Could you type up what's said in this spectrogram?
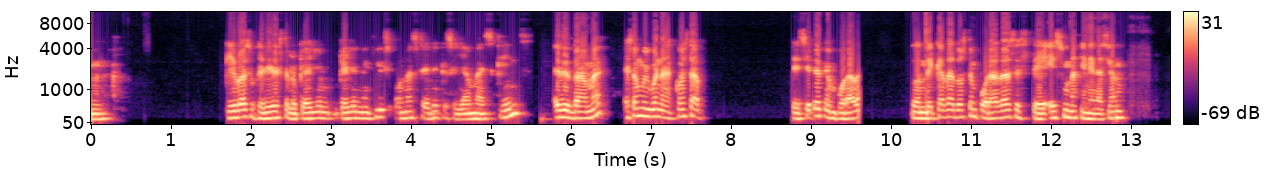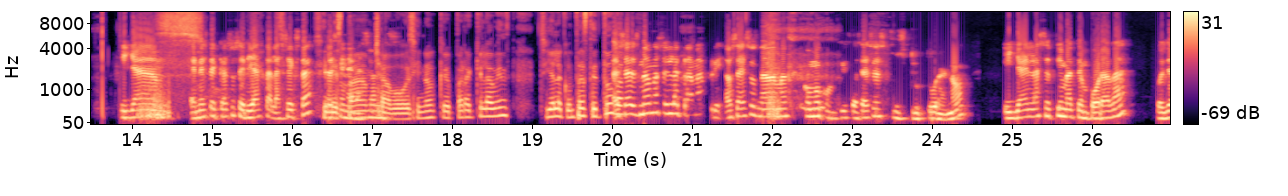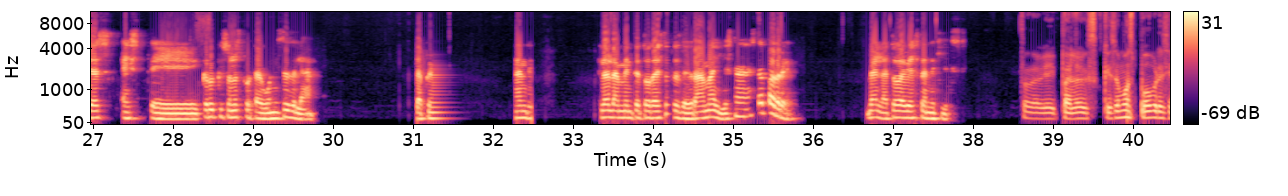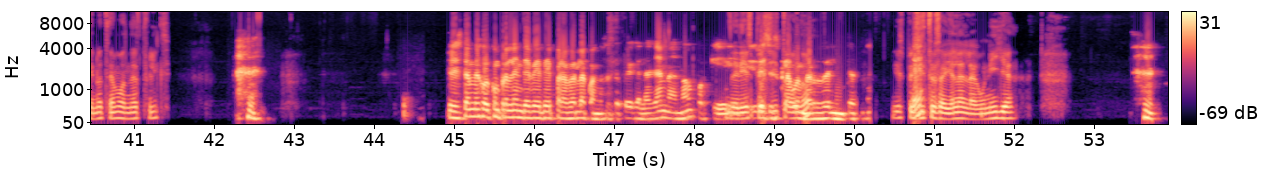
Que iba a sugerir este lo que hay en, que hay en Netflix, una serie que se llama Skins. Es de drama, está muy buena, consta de siete temporadas, donde cada dos temporadas este, es una generación. Y ya en este caso sería hasta la sexta. Sin spam, chavo, sino que para qué la ven si ya la contaste toda. O sea, es nada más es la trama, o sea, eso es nada más cómo consiste, o sea, esa es su estructura, ¿no? Y ya en la séptima temporada pues ya es, este, creo que son los protagonistas de la, la primera. Claramente todo esto es de drama y está, está padre. Veanla, todavía está en Netflix. Todavía, y para los que somos pobres y no tenemos Netflix. pues está mejor comprarla en DVD para verla cuando se te pegue la gana, ¿no? Porque de 10 pesitos, esclavo en verdad del internet. 10 pesitos ahí en la lagunilla.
